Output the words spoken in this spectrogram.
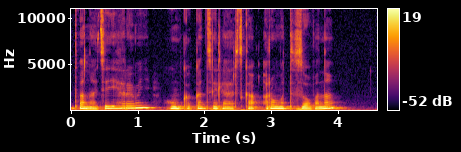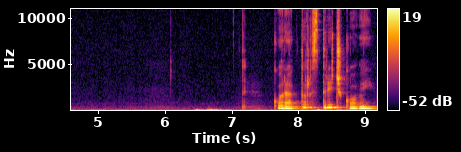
12 гривень. Гумка канцелярська ароматизована. Коректор стрічковий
